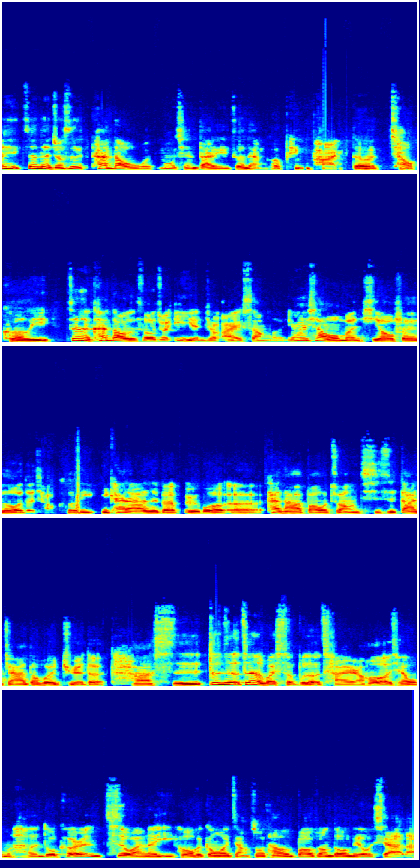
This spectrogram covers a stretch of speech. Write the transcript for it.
哎，真的就是看到我目前代理这两个品牌的巧克力。真的看到的时候就一眼就爱上了，因为像我们西欧菲洛的巧克力，你看它的那个，如果呃看它的包装，其实大家都会觉得它是真的真的会舍不得拆，然后而且我们很多客人吃完了以后会跟我讲说，他们包装都留下来，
